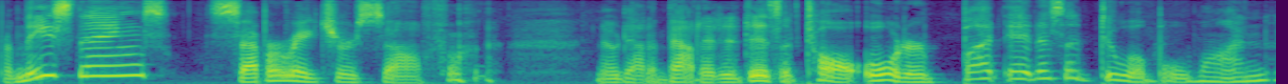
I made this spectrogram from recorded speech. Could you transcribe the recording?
from these things, separate yourself. no doubt about it, it is a tall order, but it is a doable one.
